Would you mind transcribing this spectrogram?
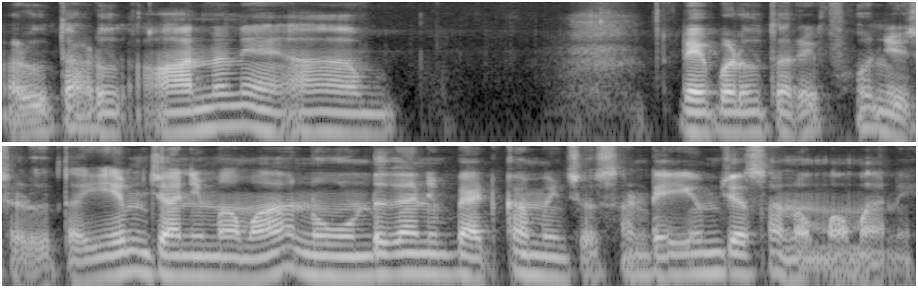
అడుగుతా అడుగుతా. ఆ అన్ననే రేపు అడుగుతా రేపు ఫోన్ చేసి అడుగుతా. ఏం జాని మామ? నువ్వు ఉండగానే బ్యాడ్ కామెంట్స్ వస్తా అంటే ఏం చేస్తాను మామ అని.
